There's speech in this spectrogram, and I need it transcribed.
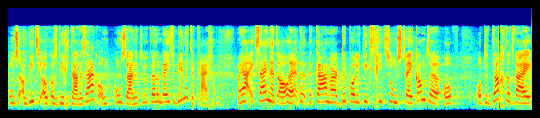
onze ambitie ook als digitale zaken om ons daar natuurlijk wel een beetje binnen te krijgen. Maar ja, ik zei net al, hè, de, de Kamer, de politiek schiet soms twee kanten op. Op de dag dat wij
